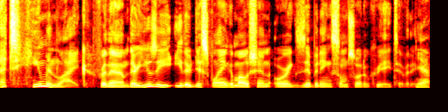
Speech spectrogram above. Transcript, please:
that's human like for them. They're usually either displaying emotion or exhibiting some sort of creativity Yeah,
